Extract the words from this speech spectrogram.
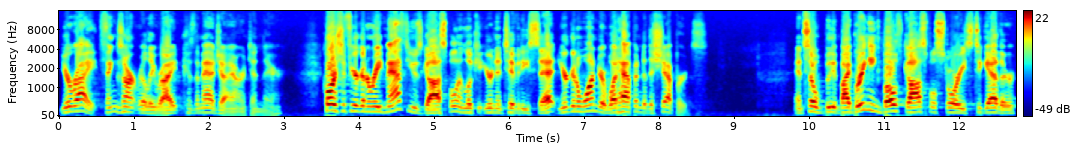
you're right. Things aren't really right because the Magi aren't in there. Of course, if you're going to read Matthew's gospel and look at your nativity set, you're going to wonder what happened to the shepherds. And so, by bringing both gospel stories together,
